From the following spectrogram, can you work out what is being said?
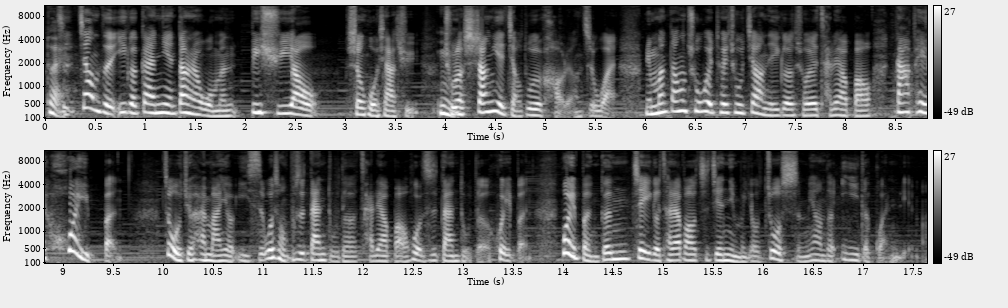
对这样的一个概念。当然，我们必须要生活下去，除了商业角度的考量之外，嗯、你们当初会推出这样的一个所谓材料包搭配绘本。这我觉得还蛮有意思，为什么不是单独的材料包，或者是单独的绘本？绘本跟这个材料包之间，你们有做什么样的意义的关联吗？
